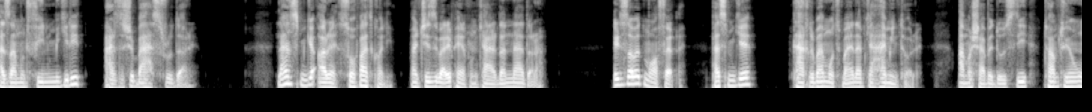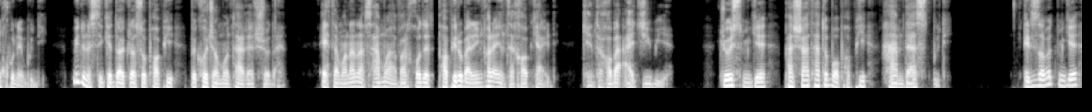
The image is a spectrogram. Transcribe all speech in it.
ازمون فیلم می‌گیرید ارزش بحث رو داره. لنس میگه آره صحبت کنیم. من چیزی برای پنهون کردن ندارم. الیزابت موافقه. پس میگه تقریبا مطمئنم که همینطوره. اما شب دزدی تو هم توی اون خونه بودی. می‌دونستی که داگلاس و پاپی به کجا منتقل شدن. احتمالا از همون اول خودت پاپی رو برای این کار انتخاب کردی که انتخاب عجیبیه. جویس میگه پس شاید حتی با پاپی همدست بودی. الیزابت میگه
